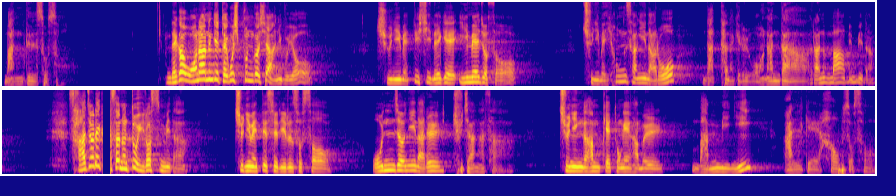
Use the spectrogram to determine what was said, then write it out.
만드소서. 내가 원하는 게 되고 싶은 것이 아니고요. 주님의 뜻이 내게 임해져서 주님의 형상이 나로 나타나기를 원한다라는 마음입니다. 4절의 가사는 또 이렇습니다. 주님의 뜻을 이루소서 온전히 나를 주장하사 주님과 함께 동행함을 만민이 알게 하옵소서.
